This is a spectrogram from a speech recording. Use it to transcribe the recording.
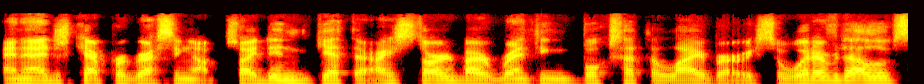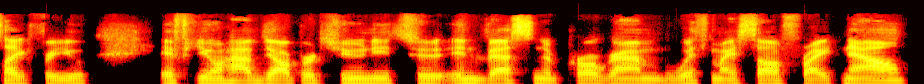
and I just kept progressing up. So I didn't get there. I started by renting books at the library. So whatever that looks like for you, if you don't have the opportunity to invest in a program with myself right now,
